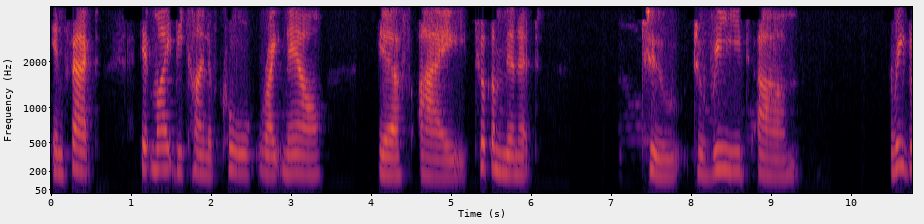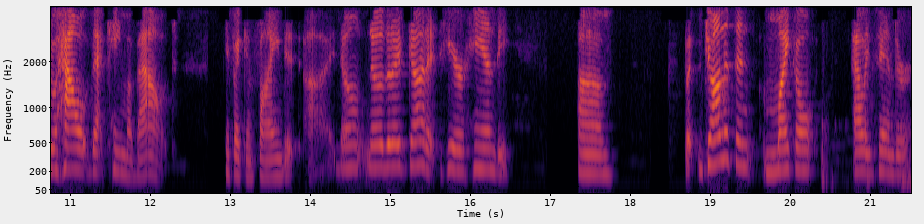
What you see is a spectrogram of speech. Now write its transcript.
In fact, it might be kind of cool right now if I took a minute to to read um, read how that came about. If I can find it, I don't know that I've got it here handy. Um, but Jonathan, Michael, Alexander,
